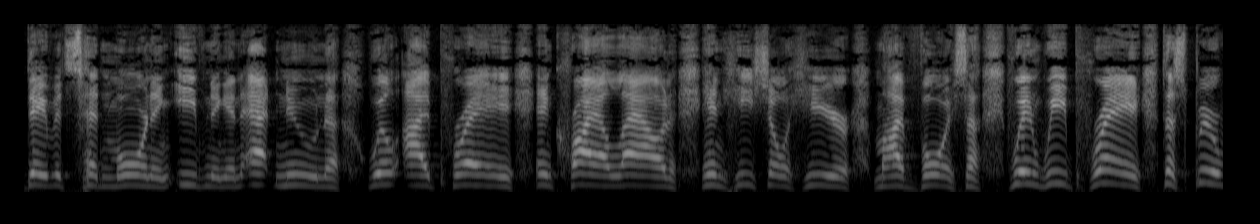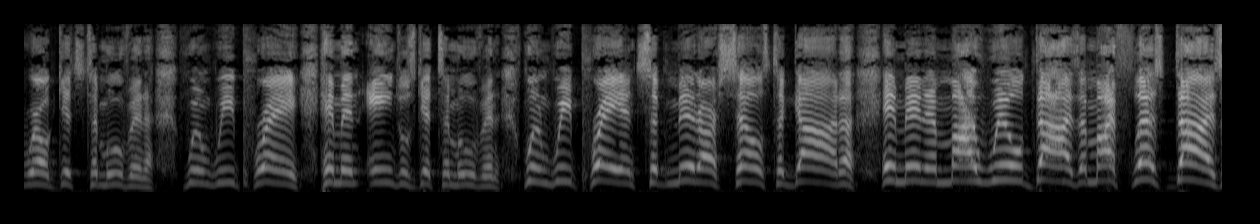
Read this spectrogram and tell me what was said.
David said, Morning, evening, and at noon will I pray and cry aloud, and he shall hear my voice. When we pray, the spirit world gets to moving. When we pray, him and angels get to moving. When we pray and submit ourselves to God, amen, and my will dies and my flesh dies,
